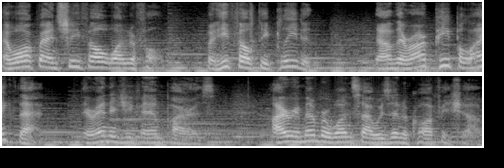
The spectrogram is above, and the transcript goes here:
and walk back, and she felt wonderful. But he felt depleted. Now, there are people like that. They're energy vampires. I remember once I was in a coffee shop,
